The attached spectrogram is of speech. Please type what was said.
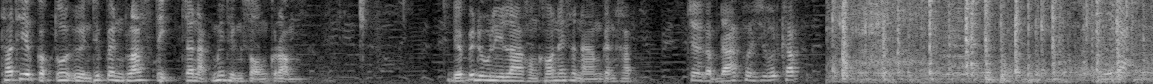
ถ้าเทียบกับตัวอื่นที่เป็นพลาสติกจะหนักไม่ถึง 2 กรัม เดี๋ยวไปดูลีลาของเขาในสนามกันครับ เจอกับ Dark Pursuit ครับนี่แหละ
